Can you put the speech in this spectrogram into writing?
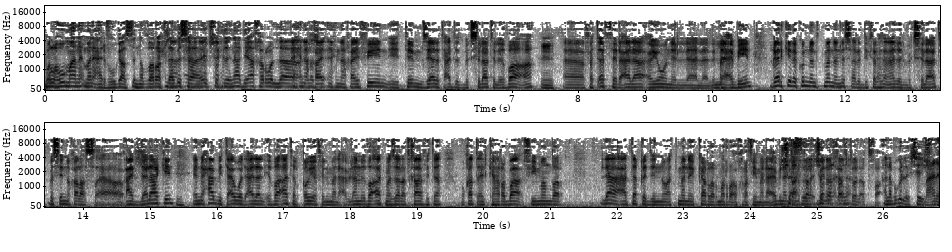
والله هو ما ن- ما نعرف هو قاصد النظارات لابسها يقصد نادي آخر ولا إحنا؟ خاي... إحنا خايفين يتم زيادة عدد بكسلات الإضاءة. آه فتأثر على عيون ال- ال- اللاعبين غير كذا كنا نتمنى نسأل الدكتور حسن عن عدد البكسلات بس إنه خلاص آه عدى لكن إنه حاب يتعود على الإضاءات القوية في الملعب لأن الإضاءات ما زالت خافتة وقطع الكهرباء في منظر لا أعتقد إنه أتمنى يكرر مرة أخرى في ملاعبنا شوف- بين الخفت أنا- والأطفاء. أنا بقول لك شيء معنا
